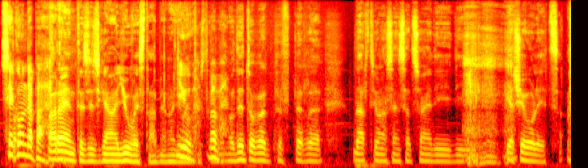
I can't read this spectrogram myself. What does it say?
Seconda parte. Parentesi, si chiama Juve Stabia. non Juve, Stabia. vabbè. L'ho detto per, per- per darti una sensazione di, di piacevolezza.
